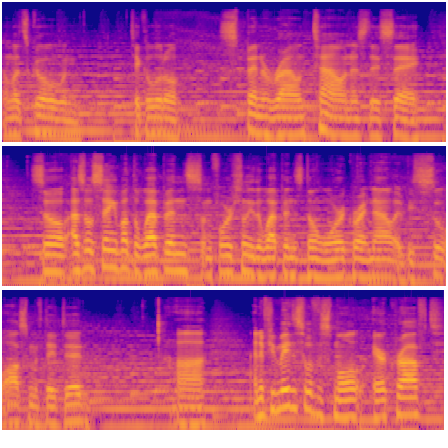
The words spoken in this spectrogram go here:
And let's go and take a little spin around town, as they say. So, as I was saying about the weapons, unfortunately the weapons don't work right now. It'd be so awesome if they did. Uh, and if you made this with a small aircraft,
